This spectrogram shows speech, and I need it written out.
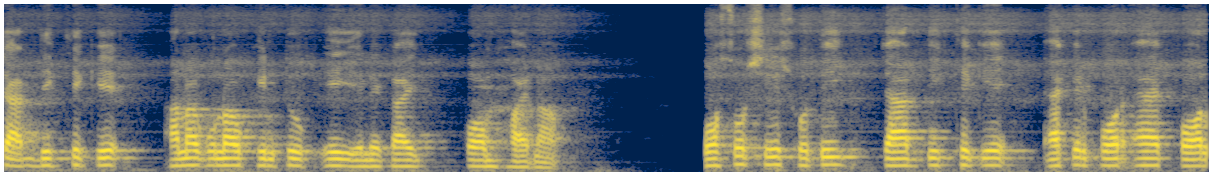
চারদিক থেকে আনাগোনাও কিন্তু এই এলাকায় কম হয় না। বছর শেষ হতেই চারদিক থেকে একের পর এক কল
